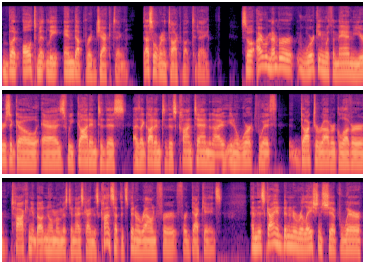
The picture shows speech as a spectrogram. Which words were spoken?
but ultimately end up rejecting? That's what we're going to talk about today. So I remember working with a man years ago as we got into this, as I got into this content, and I, you know, worked with Dr. Robert Glover talking about No More Mr. Nice Guy and this concept that's been around for for decades. And this guy had been in a relationship where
